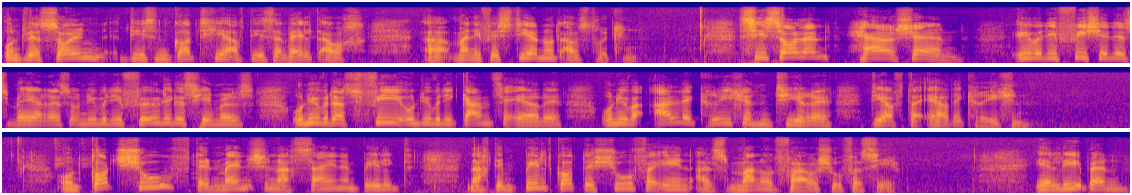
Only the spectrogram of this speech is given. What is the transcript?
und wir sollen diesen Gott hier auf dieser Welt auch äh, manifestieren und ausdrücken. Sie sollen herrschen über die Fische des Meeres und über die Vögel des Himmels und über das Vieh und über die ganze Erde und über alle kriechenden Tiere, die auf der Erde kriechen. Und Gott schuf den Menschen nach seinem Bild, nach dem Bild Gottes schuf er ihn, als Mann und Frau schuf er sie. Ihr Lieben,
